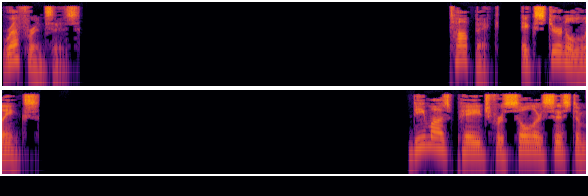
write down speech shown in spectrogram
References. External links. DMOZ page for Solar System.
